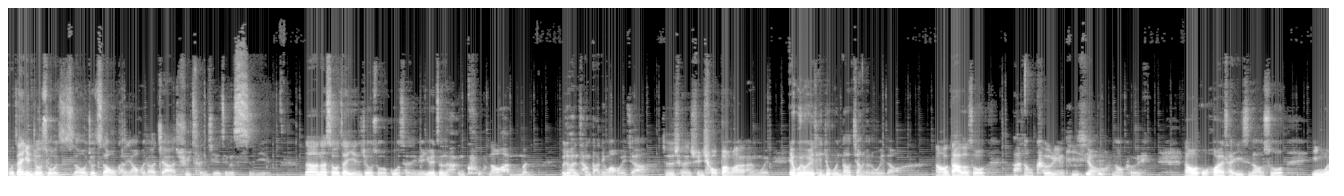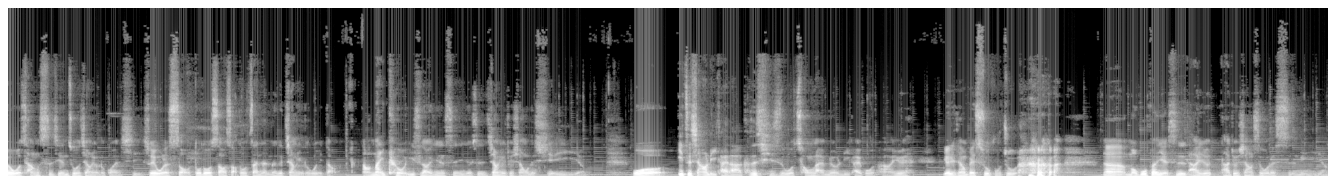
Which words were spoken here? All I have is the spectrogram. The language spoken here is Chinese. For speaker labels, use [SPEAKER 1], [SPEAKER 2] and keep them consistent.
[SPEAKER 1] 我在研究所的时候就知道我可能要回到家去承接这个事业。那那时候在研究所的过程里面，因为真的很苦，然后很闷，我就很常打电话回家，就是可能寻求爸妈的安慰。哎，我有一天就闻到酱油的味道，然后大家都说啊，那我可怜，可以笑，那我可怜。然后我后来才意识到说，因为我长时间做酱油的关系，所以我的手多多少少都沾了那个酱油的味道。然后那一刻，我意识到一件事情，就是酱油就像我的血液一样，我一直想要离开它，可是其实我从来没有离开过它，因为有点像被束缚住了。那某部分也是，它就它就像是我的使命一样。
